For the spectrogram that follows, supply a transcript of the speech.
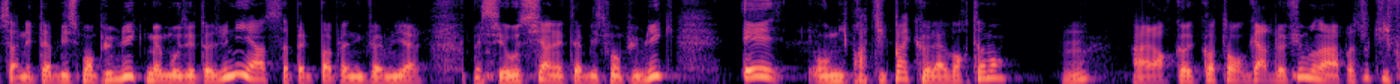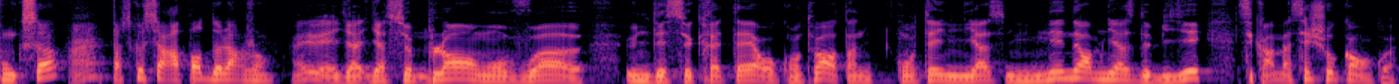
c'est un établissement public, même aux États-Unis, hein, ça s'appelle pas planning familial, mais c'est aussi un établissement public, et on n'y pratique pas que l'avortement. Alors que quand on regarde le film, on a l'impression qu'ils font que ça parce que ça rapporte de l'argent. Oui, Il y, y a ce plan où on voit euh, une des secrétaires au comptoir en train de compter une, liasse- une énorme liasse de billets. C'est quand même assez choquant, quoi.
